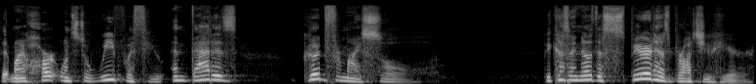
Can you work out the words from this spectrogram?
That my heart wants to weep with you, and that is good for my soul. Because I know the Spirit has brought you here.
